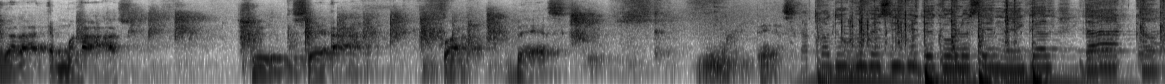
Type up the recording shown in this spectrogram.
égale à MAH sur CA fois BS. BS. Tape 3 W suivi d'école au Sénégal, d'accord. À école au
